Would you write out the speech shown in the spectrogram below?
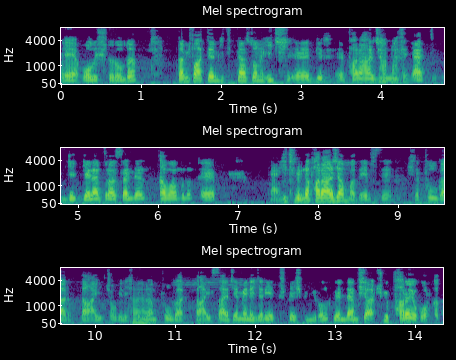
e, oluşturuldu. Tabii Fatih Terim gittikten sonra hiç e, bir e, para harcanmadı. Yani ge- gelen transferlerin tamamının e, yani hiçbirine para harcanmadı. Hepsi işte Pulgar dahil, çok eleştirilen Pulgar dahil sadece menajeri 75 bin euroluk verilen bir şey var. Çünkü para yok ortada.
